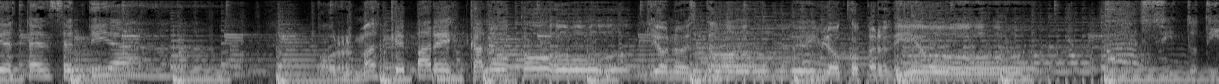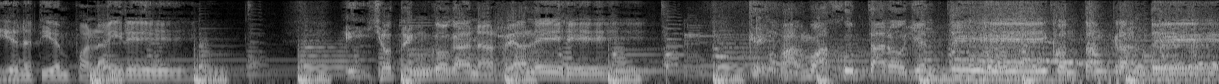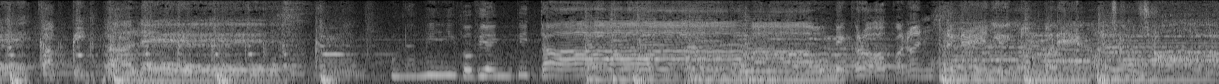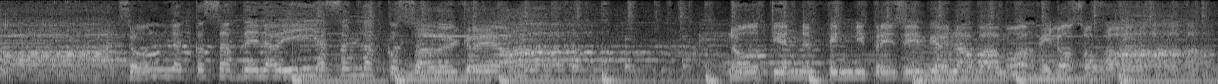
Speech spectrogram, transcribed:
está encendida. Por más que parezca loco, yo no estoy loco perdido. Si tú tienes tiempo al aire y yo tengo ganas reales, que vamos a juntar oyentes con tan grandes capitales. Voy a invitar un micrófono entre medio y nos ponemos a chamullar. Son las cosas de la vida, son las cosas de crear no tienen fin ni principio y la vamos a filosofar.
